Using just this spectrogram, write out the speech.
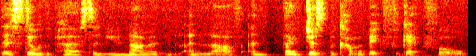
they're still the person you know and, and love, and they've just become a bit forgetful.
